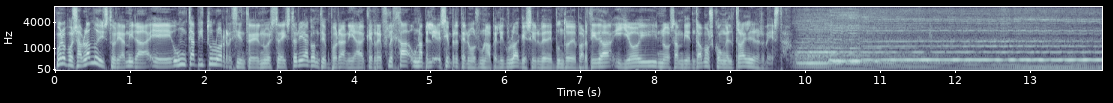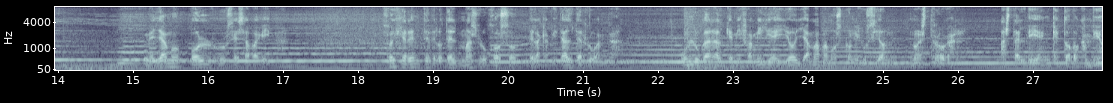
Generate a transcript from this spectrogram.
Bueno, pues hablando de historia, mira, eh, un capítulo reciente de nuestra historia contemporánea que refleja una película, siempre tenemos una película que sirve de punto de partida y hoy nos ambientamos con el tráiler de esta. Llamo Paul Rusesabagina. Soy gerente del hotel más lujoso de la capital de Ruanda. Un lugar al que mi familia y yo llamábamos con ilusión nuestro hogar. Hasta el día en que todo cambió.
